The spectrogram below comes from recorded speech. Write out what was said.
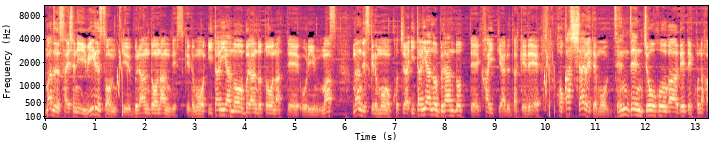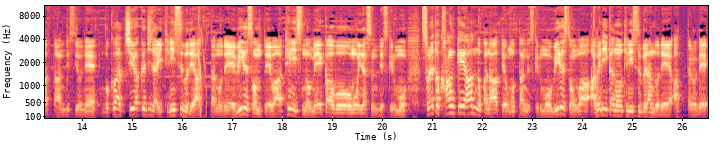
まず最初にウィルソンっていうブランドなんですけども、イタリアのブランドとなっております。なんですけども、こちらイタリアのブランドって書いてあるだけで、他調べても全然情報が出てこなかったんですよね。僕は中学時代テニス部であったので、ウィルソンといえばテニスのメーカーを思い出すんですけども、それと関係あんのかなって思ったんですけども、ウィルソンはアメリカのテニスブランドであったので、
